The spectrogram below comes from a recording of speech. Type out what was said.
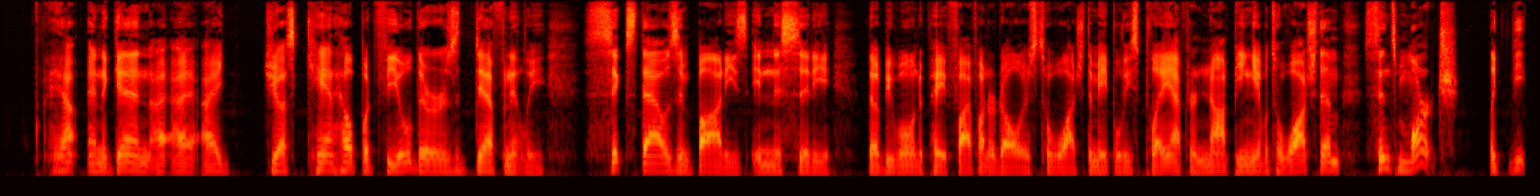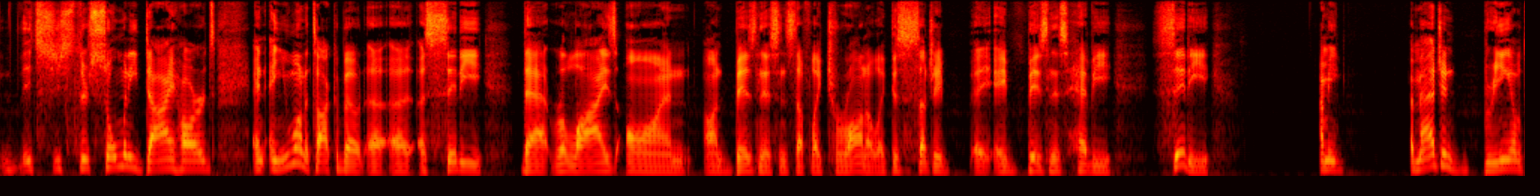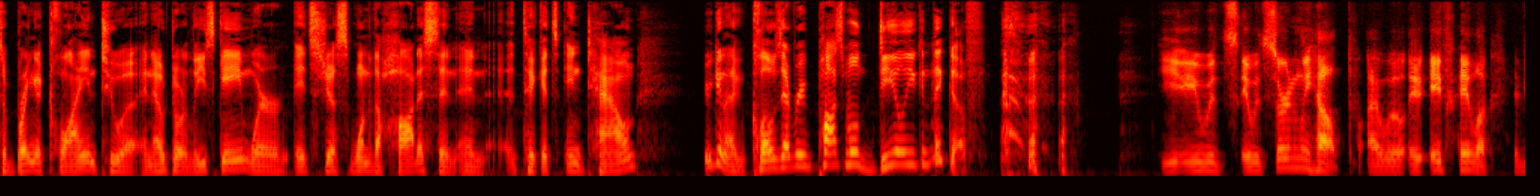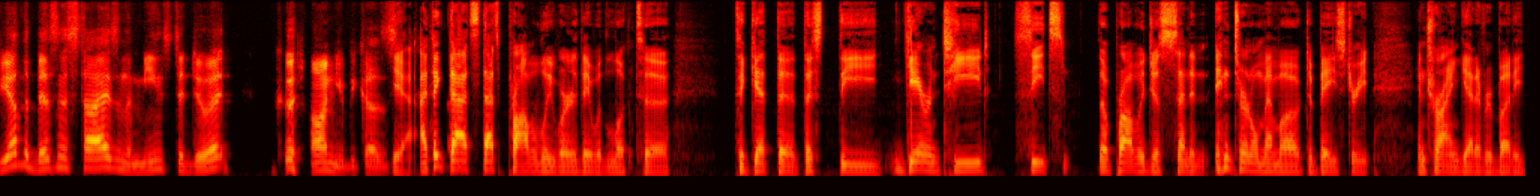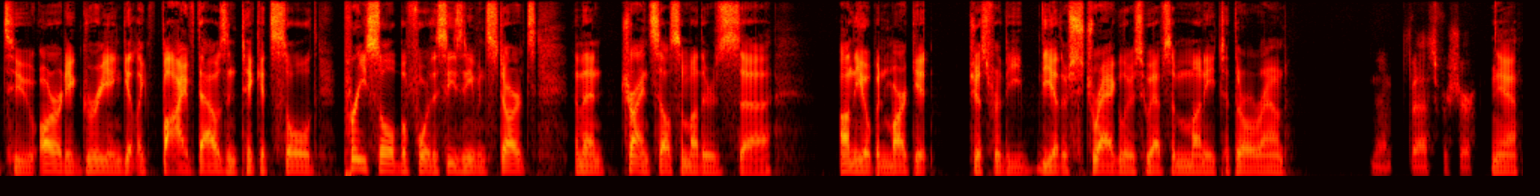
Yeah, and again, I, I, I just can't help but feel there's definitely six thousand bodies in this city that would be willing to pay five hundred dollars to watch the Maple Leafs play after not being able to watch them since March. Like the, it's just there's so many diehards, and and you want to talk about a, a, a city that relies on on business and stuff like Toronto. Like this is such a a, a business heavy city. I mean, imagine being able to bring a client to a, an outdoor Leafs game where it's just one of the hottest and, and tickets in town. You're gonna close every possible deal you can think of. it would it would certainly help. I will if, if hey look if you have the business ties and the means to do it, good on you because yeah, I think that's that's probably where they would look to to get the this the guaranteed seats. They'll probably just send an internal memo to Bay Street and try and get everybody to already agree and get like 5,000 tickets sold, pre sold before the season even starts, and then try and sell some others uh, on the open market just for the, the other stragglers who have some money to throw around. Yeah, that's for sure. Yeah.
